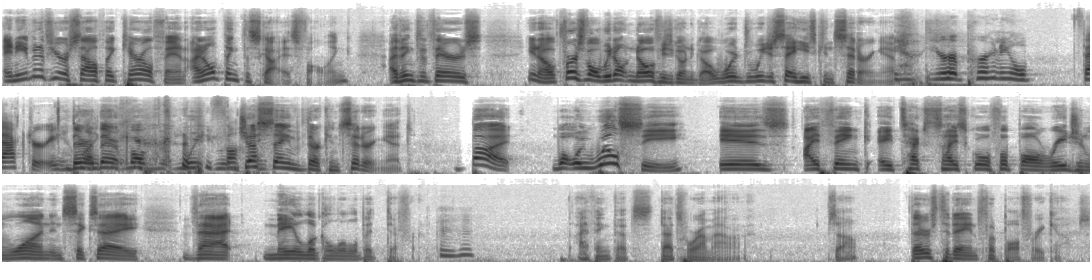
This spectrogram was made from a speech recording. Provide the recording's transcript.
And even if you're a Southlake Carroll fan, I don't think the sky is falling. I think that there's, you know, first of all, we don't know if he's going to go. We're, we just say he's considering it. You're a perennial factory. They're, Like, they're, well, we, we're just saying that they're considering it. But what we will see is, I think, a Texas high school football Region One in 6A that may look a little bit different. Mm-hmm. I think that's that's where I'm at on it. So there's today in football free freakouts.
